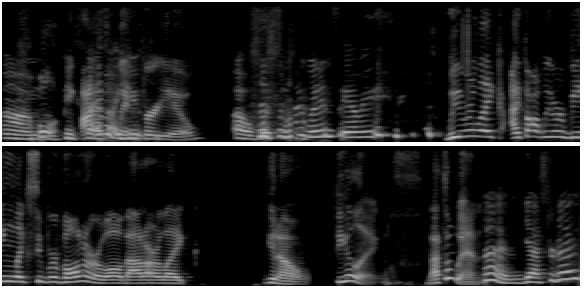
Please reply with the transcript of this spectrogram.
Um, Well, because I have a win u- for you. Oh, what's my win, Sammy? We were like, I thought we were being like super vulnerable about our like, you know, feelings. That's a win. when yesterday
